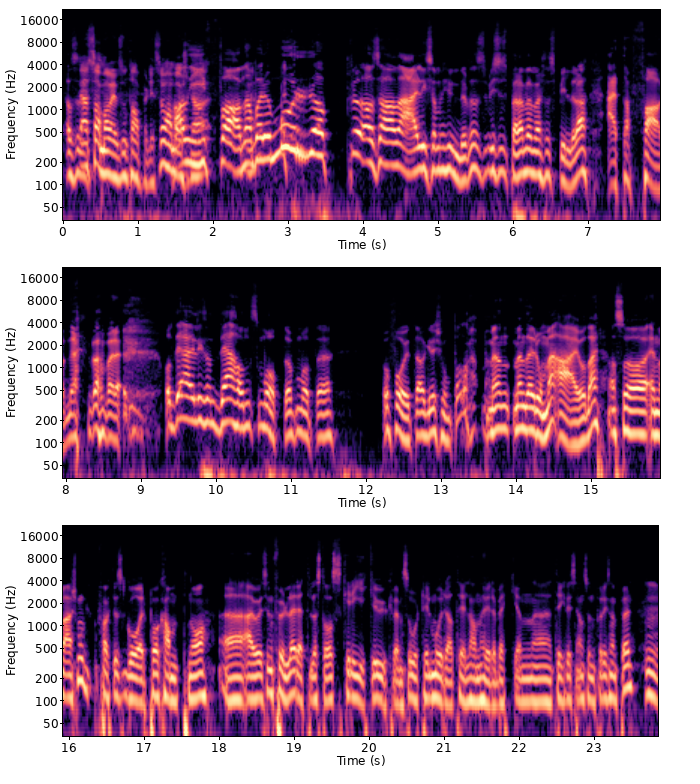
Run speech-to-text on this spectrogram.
altså, Det er samme hvem som taper, liksom. Han Han gir faen, han bare Mora! Altså Han er liksom 100 Hvis du spør ham hvem er det som spiller, da Nei, ta faen, jeg. Bare Og det er liksom Det er hans måte å på en måte å få ut aggresjon på, da. Men, men det rommet er jo der. Altså Enhver som faktisk går på kamp nå, eh, er jo i sin fulle rett til å stå og skrike ukvemsord til mora til han høyrebekken eh, til Kristiansund, f.eks. Mm.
